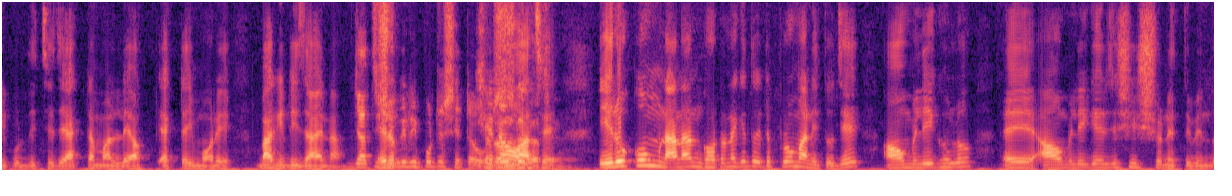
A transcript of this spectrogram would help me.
রিপোর্ট দিচ্ছে যে একটা মারলে একটাই মরে বাগিটি যায় না। জাতিসংঘের রিপোর্টে সেটাও সেটাও আছে। এরকম নানান ঘটনা কিন্তু এটা প্রমাণিত যে আওয়ামী লীগ হলো আওয়ামী লীগের যে শীর্ষ নেতৃবৃন্দ,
